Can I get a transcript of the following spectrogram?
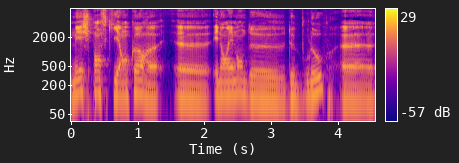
mais je pense qu'il y a encore euh, énormément de, de boulot euh,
